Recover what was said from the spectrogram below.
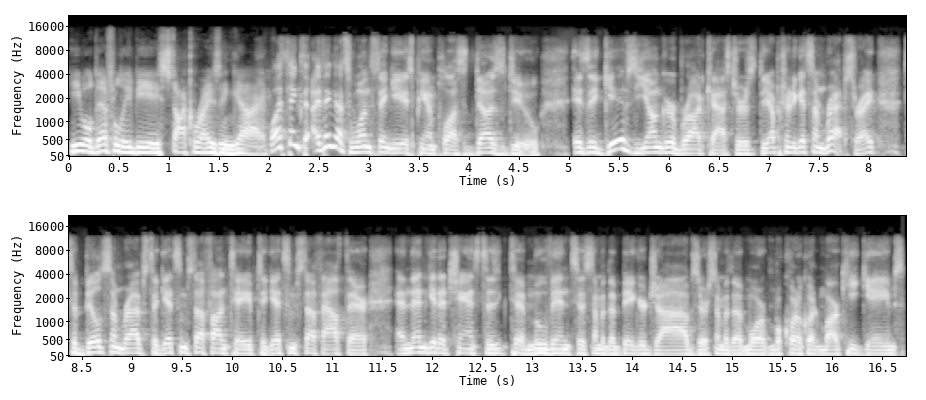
he will definitely be a stock rising guy. Well, I think I think that's one thing ESPN Plus does do is it gives younger broadcasters the opportunity to get some reps, right? To build some reps, to get some stuff on tape, to get some stuff out there, and then get a chance to to move into some of the bigger jobs or some of the more quote unquote marquee games.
